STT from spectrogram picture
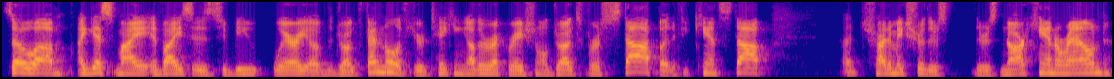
So um, I guess my advice is to be wary of the drug fentanyl. If you're taking other recreational drugs, first stop. But if you can't stop, uh, try to make sure there's there's Narcan around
